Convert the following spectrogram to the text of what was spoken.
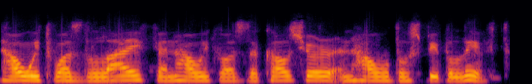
how it was the life and how it was the culture and how those people lived.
